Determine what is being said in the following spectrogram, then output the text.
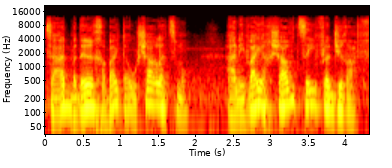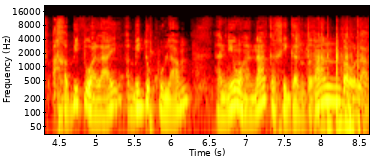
צעד בדרך הביתה, הוא שר לעצמו. העניבה היא עכשיו צעיף לג'ירף, אך הביטו עליי, הביטו כולם, אני הוא הענק הכי גנדרן בעולם.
